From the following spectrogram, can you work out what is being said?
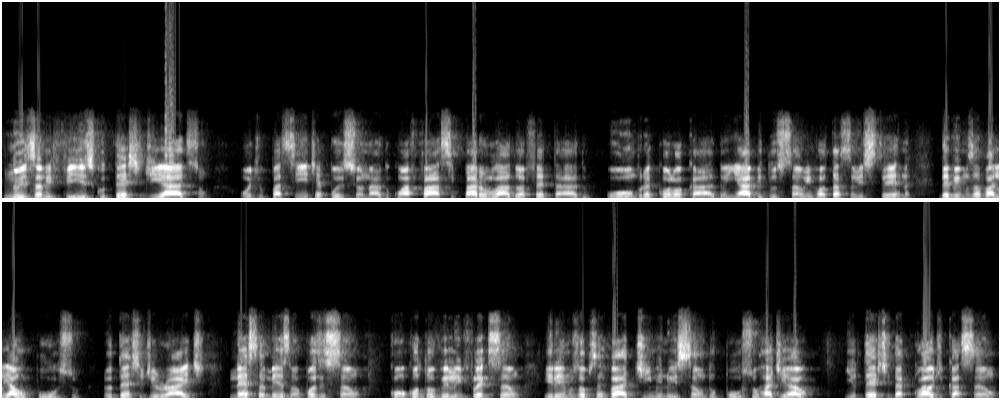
No exame físico, o teste de Addison, onde o paciente é posicionado com a face para o lado afetado, o ombro é colocado em abdução e rotação externa, devemos avaliar o pulso. No teste de Wright, nessa mesma posição, com o cotovelo em flexão, iremos observar a diminuição do pulso radial. E o teste da claudicação,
